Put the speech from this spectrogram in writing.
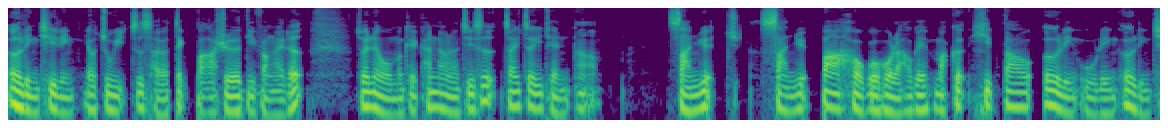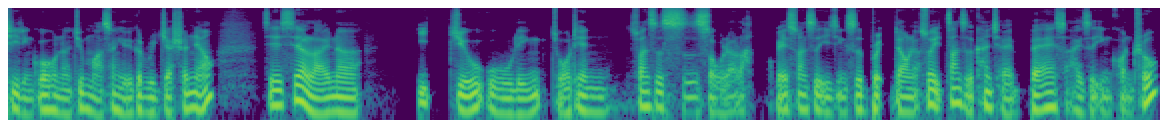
二零七零，要注意，至少要 take 八十的地方来的。所以呢，我们可以看到呢，其实在这一天啊，三月三月八号过后了，OK，马克 hit 到二零五零、二零七零过后呢，就马上有一个 rejection 了。接下来呢？一九五零，昨天算是失守了啦，OK，算是已经是 break down 了，所以暂时看起来 base 还是 in control。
